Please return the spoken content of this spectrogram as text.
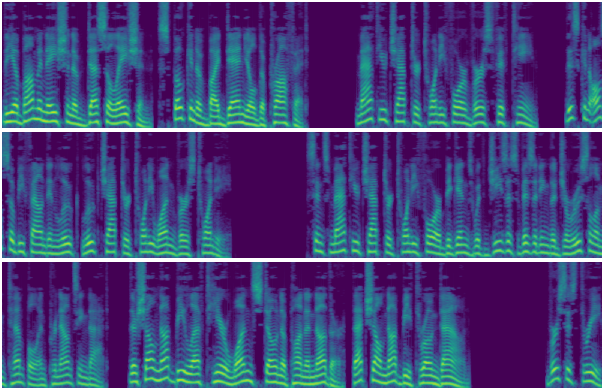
The abomination of desolation, spoken of by Daniel the prophet. Matthew chapter 24 verse 15. This can also be found in Luke Luke chapter 21 verse 20. Since Matthew chapter 24 begins with Jesus visiting the Jerusalem temple and pronouncing that, "...there shall not be left here one stone upon another, that shall not be thrown down." Verses 3,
